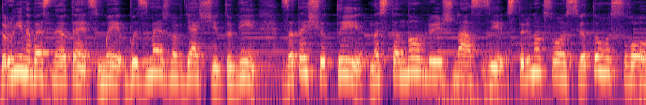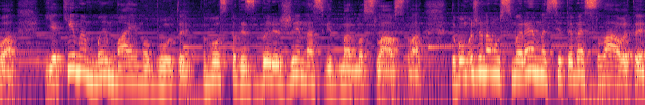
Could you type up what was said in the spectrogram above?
Дорогий Небесний Отець, ми безмежно вдячні Тобі за те, що Ти настановлюєш нас зі сторінок свого святого Слова, якими ми маємо бути. Господи, збережи нас від марнославства, допоможи нам у смиренності Тебе славити,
